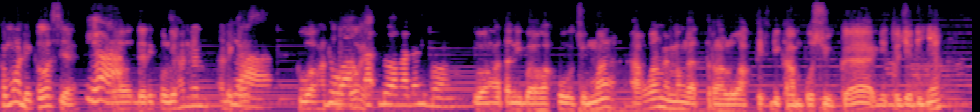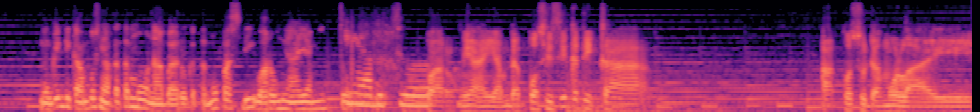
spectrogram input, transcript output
kamu ada kelas ya Iya. kalau dari kuliahan kan ada kelas Iya. dua angkatan Dua bawah ya? dua angkatan di bawah. dua angkatan di bawahku cuma aku kan memang nggak terlalu aktif di kampus juga gitu jadinya mungkin di kampus nggak ketemu nah baru ketemu pas di warungnya ayam itu Iya betul. Warung mie ayam dan posisi ketika aku sudah mulai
